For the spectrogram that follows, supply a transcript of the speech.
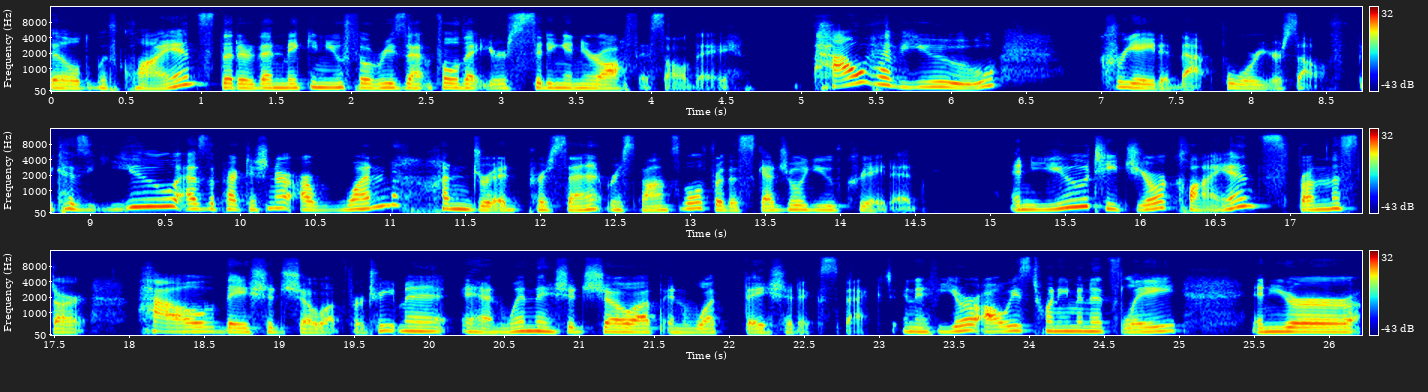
filled with clients that are then making you feel resentful that you're sitting in your office all day. How have you created that for yourself? Because you, as the practitioner, are 100% responsible for the schedule you've created. And you teach your clients from the start how they should show up for treatment and when they should show up and what they should expect. And if you're always 20 minutes late and you're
